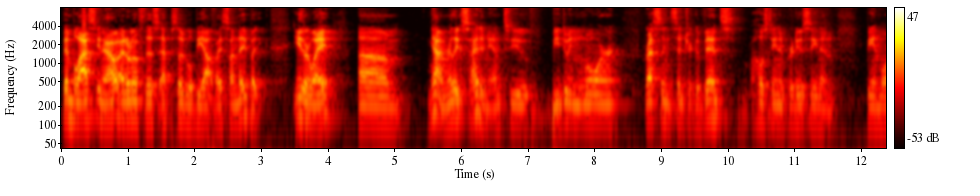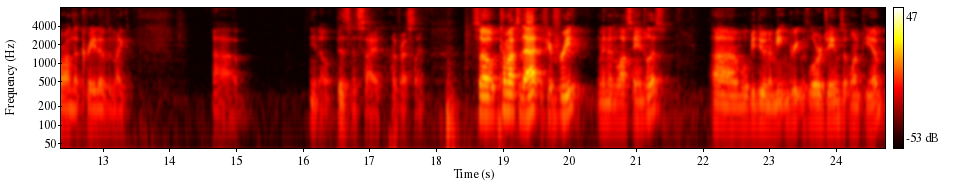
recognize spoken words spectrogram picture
been blasting out. I don't know if this episode will be out by Sunday, but either way, um, yeah, I'm really excited, man, to be doing more wrestling centric events, hosting and producing, and being more on the creative and like, uh, you know, business side of wrestling. So come out to that if you're free and in Los Angeles. Um, we'll be doing a meet and greet with Laura James at 1 p.m.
